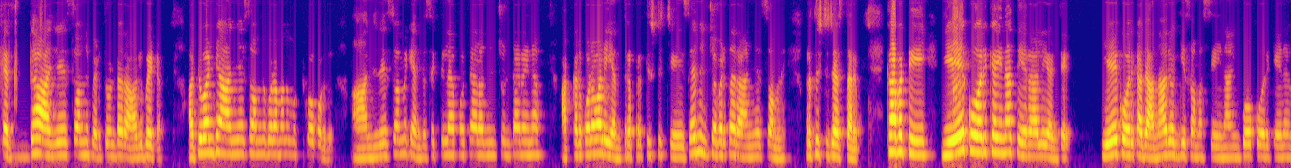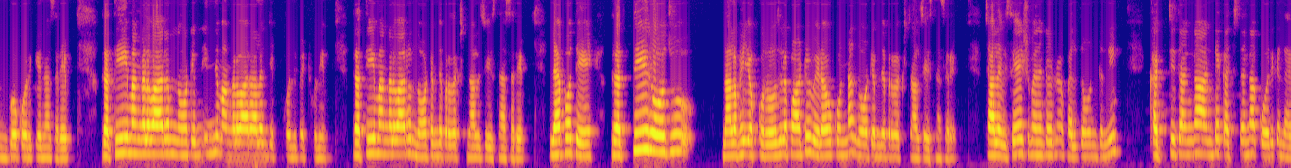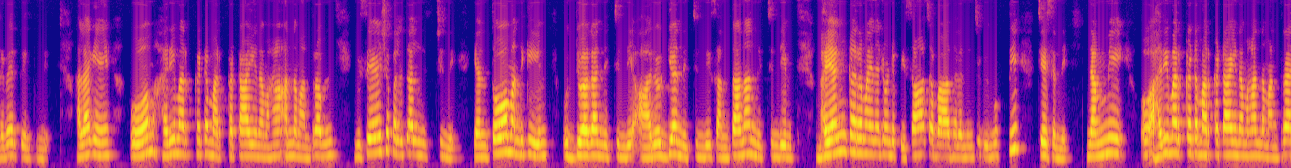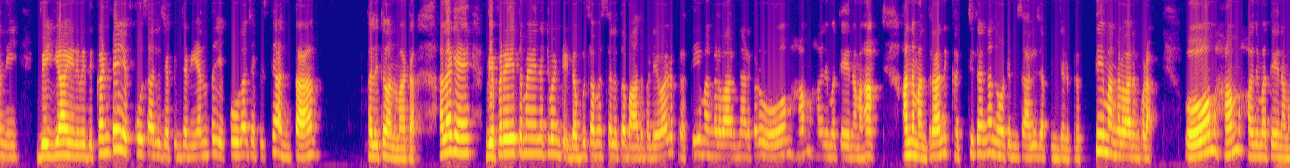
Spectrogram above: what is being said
పెద్ద ఆంజనేయ స్వామిని పెడుతుంటారు ఆరుబయట అటువంటి ఆంజనేయ స్వామిని కూడా మనం ముట్టుకోకూడదు. ఆంజనేయ స్వామికి ఎంత శక్తి లేకపోతే అలా నించుంటారైనా అక్కడ కూడా వాళ్ళు యంత్ర ప్రతిష్ఠ చేసే నించోబెడతారు ఆంజనేయ స్వామిని. ప్రతిష్ఠ చేస్తారు. కాబట్టి ఏ కోరికైనా తీరాలి అంటే ఏ కోరిక అది అనారోగ్య సమస్య అయినా ఇంకో కోరికైనా ఇంకో కోరికైనా సరే ప్రతి మంగళవారం నూట ఎనిమిది ఇన్ని మంగళవారాలని చెప్పుకొని పెట్టుకుని ప్రతి మంగళవారం నూట ఎనిమిది ప్రదక్షిణాలు చేసినా సరే లేకపోతే ప్రతిరోజు నలభై ఒక్క రోజుల పాటు విడవకుండా నూట ఎనిమిది ప్రదక్షిణాలు చేసినా సరే చాలా విశేషమైనటువంటి ఫలితం ఉంటుంది. ఖచ్చితంగా అంటే ఖచ్చితంగా కోరిక నెరవేరి తీరుతుంది అలాగే ఓం హరి మర్కట మర్కటాయ నమ అన్న మంత్రం విశేష ఫలితాలను ఇచ్చింది. ఎంతో మందికి ఉద్యోగాన్ని ఇచ్చింది ఆరోగ్యాన్ని ఇచ్చింది సంతానాన్ని ఇచ్చింది భయంకరమైనటువంటి పిశాచ బాధల నుంచి విముక్తి చేసింది. నమ్మి ఓ హరి మర్కట మర్కటాయ నమ అన్న మంత్రాన్ని వెయ్యి ఎనిమిది కంటే ఎక్కువ సార్లు జపించండి. ఎంత ఎక్కువగా జపిస్తే అంత ఫలితం అన్నమాట. అలాగే విపరీతమైనటువంటి డబ్బు సమస్యలతో బాధపడే వాళ్ళు ప్రతి మంగళవారం నాడు కూడా ఓం హం హనుమతే నమ అన్న మంత్రాన్ని ఖచ్చితంగా నూట ఎనిమిది సార్లు జపించండి ప్రతి మంగళవారం కూడా. ఓం హం హనుమతే నమ.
